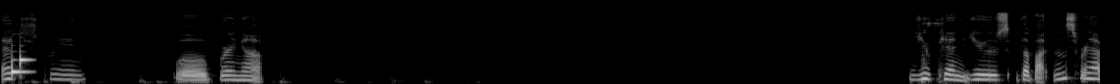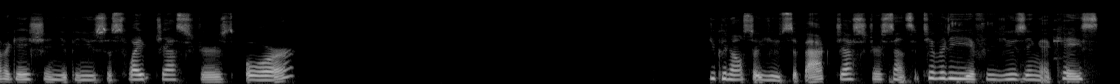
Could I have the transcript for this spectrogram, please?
Edge screen will bring up you can use the buttons for navigation. You can use the swipe gestures or you can also use the back gesture sensitivity. If you're using a case,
